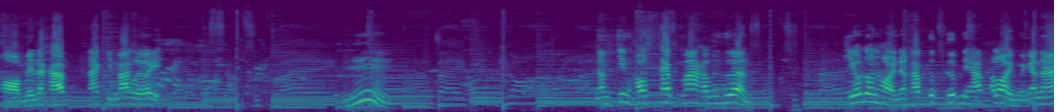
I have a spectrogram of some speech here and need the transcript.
หอมเลยนะครับ น่ากินมากเลย อืมน้ำจิ้มเขาแซ่บมากครับเพื่อนๆเคี้ยวโดนหอยนะครับกรึบๆนี่ครับอร่อยเหมือนกันนะ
